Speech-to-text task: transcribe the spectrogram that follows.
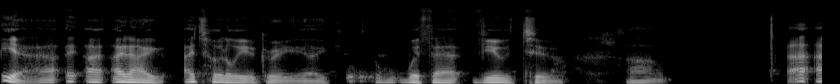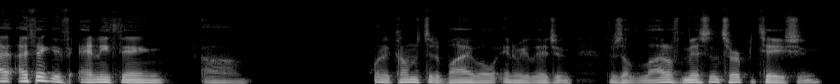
Yeah, I, I, and I, I totally agree. Like with that view too. Um, I, I- think if anything, um, when it comes to the Bible and religion, there's a lot of misinterpretation.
